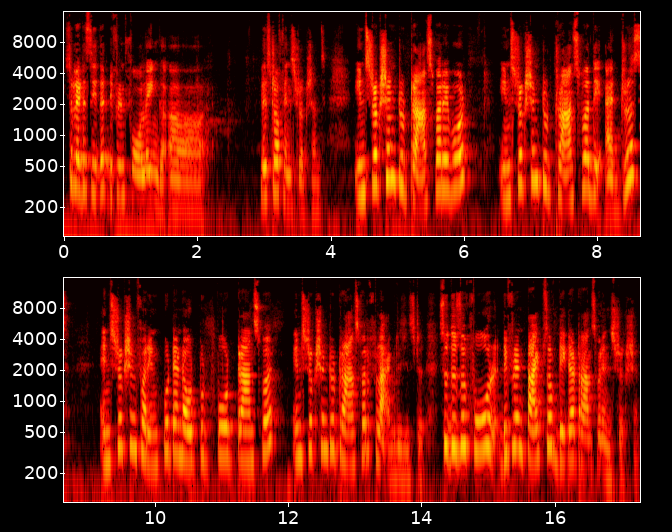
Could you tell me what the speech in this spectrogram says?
So let us see the different following uh, list of instructions. Instruction to transfer a word. Instruction to transfer the address instruction for input and output port transfer instruction to transfer flag register. So these are four different types of data transfer instruction.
